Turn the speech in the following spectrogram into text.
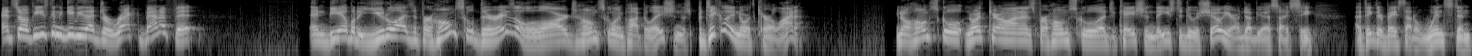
And so if he's going to give you that direct benefit and be able to utilize it for homeschool, there is a large homeschooling population, particularly in North Carolina. You know, homeschool, North Carolina is for homeschool education. They used to do a show here on WSIC. I think they're based out of Winston.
